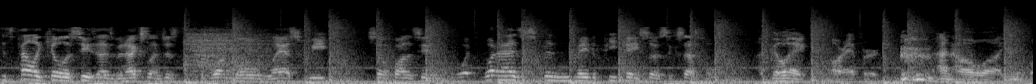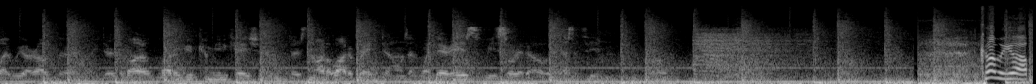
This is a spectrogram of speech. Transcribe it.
this penalty kill this season has been excellent. Just the one goal last week so far this season. What what has been made the PK so successful? I feel like our effort and how uh, unified we are out there. Like there's a lot of lot of good communication. There's not a lot of breakdowns, and when there is, we sort it out as a team. Coming up,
